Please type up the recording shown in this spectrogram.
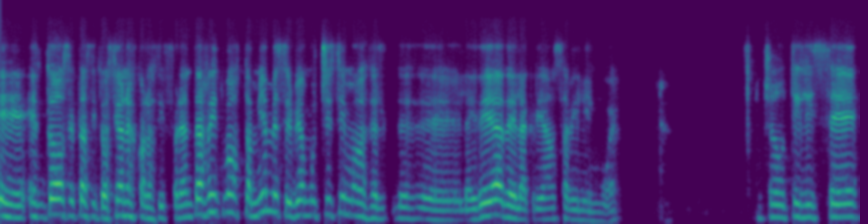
eh, en todas estas situaciones con los diferentes ritmos, también me sirvió muchísimo desde, la idea de la crianza bilingüe. Yo utilicé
